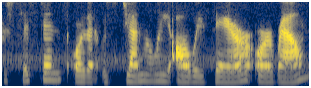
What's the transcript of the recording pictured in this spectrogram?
persistence or that it was generally always there or around,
